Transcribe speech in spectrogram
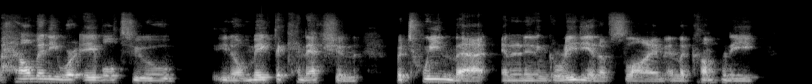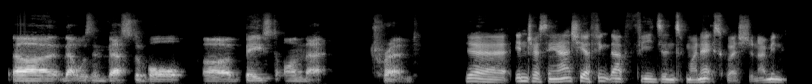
How many were able to, you know, make the connection between that and an ingredient of slime and the company uh, that was investable uh, based on that trend? Yeah, interesting. Actually, I think that feeds into my next question. I mean,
